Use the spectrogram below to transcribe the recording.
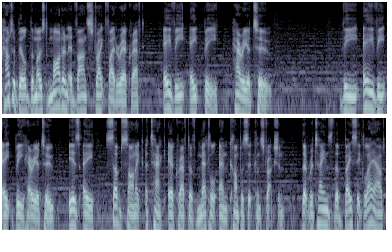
how to build the most modern advanced strike fighter aircraft, AV-8B Harrier II. The AV-8B Harrier II is a subsonic attack aircraft of metal and composite construction that retains the basic layout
